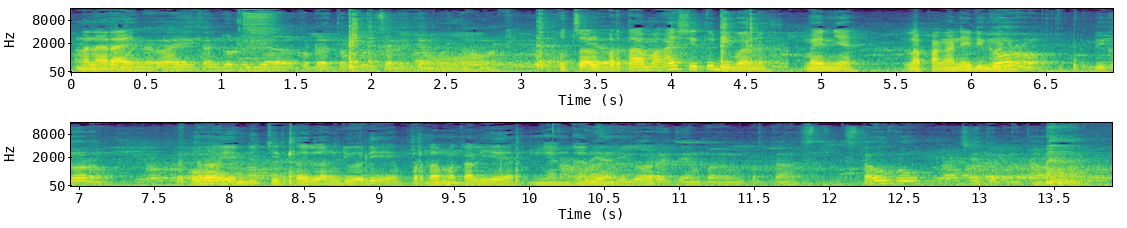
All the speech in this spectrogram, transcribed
Menarai. Manera kan dulu dia koordinator futsal itu yang pertama. futsal pertama Ais itu di mana? Mainnya? Lapangannya di Di mana? Goro, di Goro. Oh, yang diceritain lang juga di pertama kali ya. Yang Iya gabung. di Goro itu yang paling pertama. Setahuku situ pertama.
